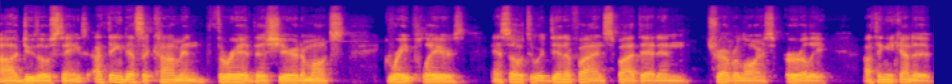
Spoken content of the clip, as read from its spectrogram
uh, do those things. I think that's a common thread that's shared amongst great players. And so to identify and spot that in Trevor Lawrence early, I think it kind of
